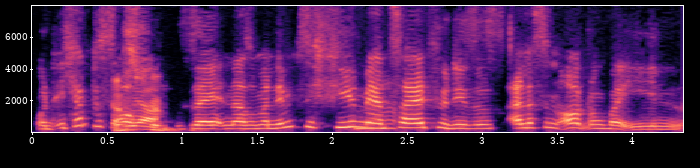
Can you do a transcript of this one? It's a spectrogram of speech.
Und ich habe das, das, auch stimmt. selten. Also man nimmt sich viel mehr ja. Zeit für dieses alles in Ordnung bei Ihnen,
